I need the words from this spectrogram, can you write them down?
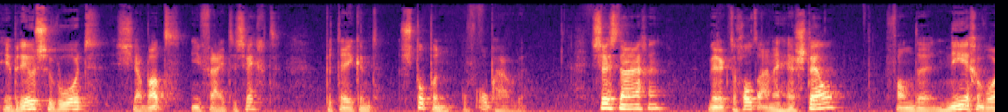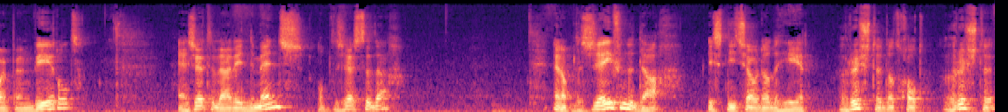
Hebreeuwse woord Shabbat in feite zegt. Betekent stoppen of ophouden. Zes dagen werkte God aan een herstel van de neergeworpen wereld. En zette daarin de mens op de zesde dag. En op de zevende dag is het niet zo dat de Heer rustte, dat God rustte.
